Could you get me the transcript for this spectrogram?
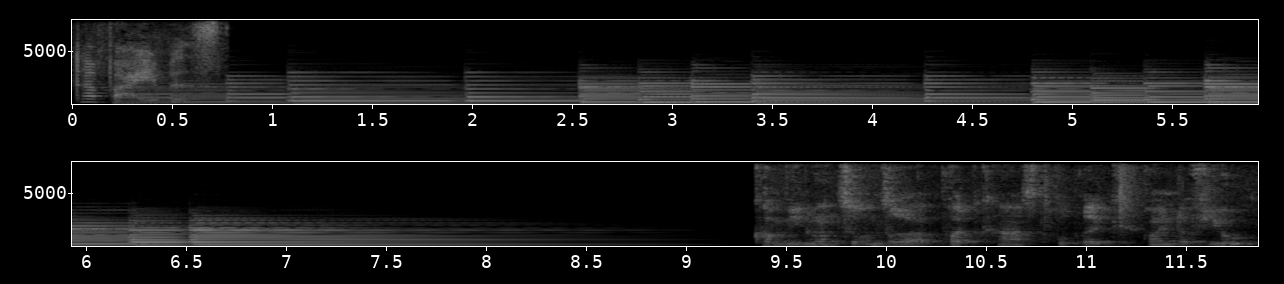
dabei bist. Podcast-Rubrik Point of View.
